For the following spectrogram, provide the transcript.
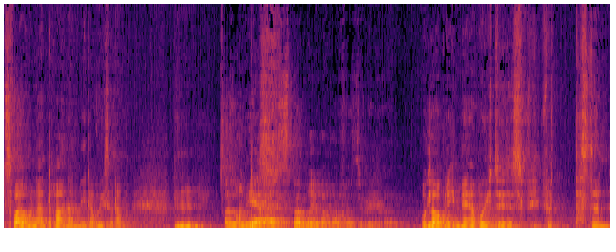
200, 300 Meter, wo ich gesagt habe, hm, also mehr als beim Reeperbahn-Festival. unglaublich mehr, wo ich dachte, das, wie wird das denn?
